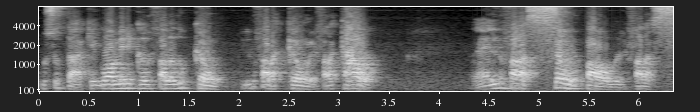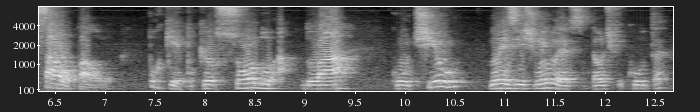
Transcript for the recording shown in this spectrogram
o sotaque. É igual o americano falando cão. Ele não fala cão, ele fala cal. É, ele não fala São Paulo, ele fala São Paulo. Por quê? Porque o som do, do A com o tio não existe no inglês. Então dificulta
